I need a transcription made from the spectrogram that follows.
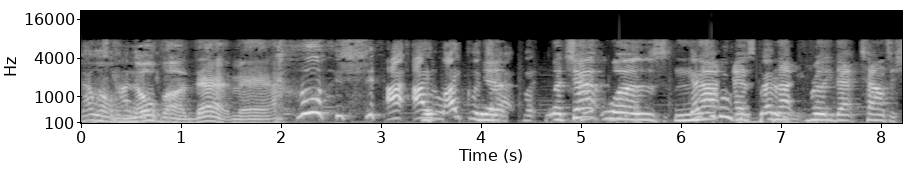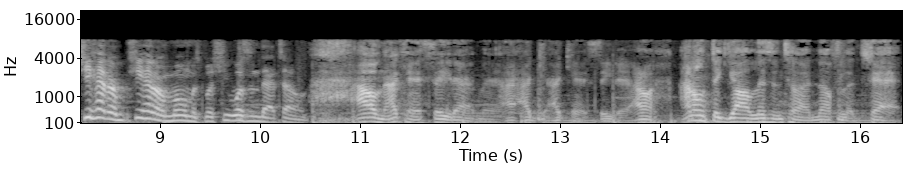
that I was don't know of. about that, man. Holy shit. I, I like La Yeah. Chat, but La Chat was not as better not me. really that talented. She had her she had her moments, but she wasn't that talented. I don't. I can't say that, man. I, I, I can't say that. I don't. I don't think y'all listen to enough of the chat.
